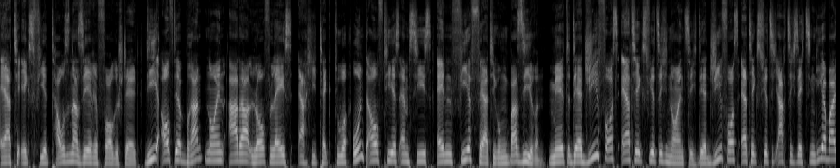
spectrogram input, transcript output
RTX 4000er Serie vorgestellt, die auf der brandneuen Ada Lovelace Architektur und auf TSMCs N4 Fertigung basieren. Mit der GeForce RTX 4090, der GeForce RTX 4080 16 GB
